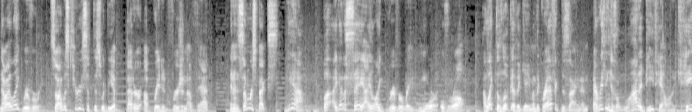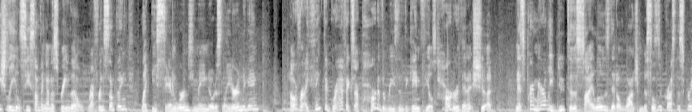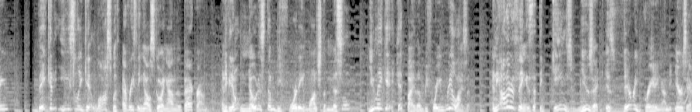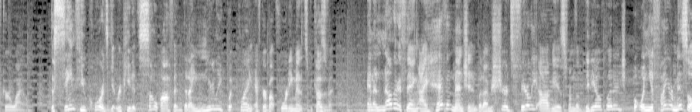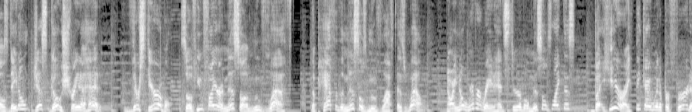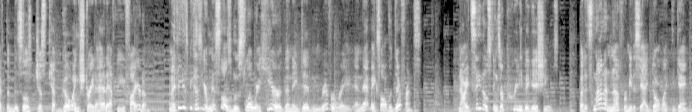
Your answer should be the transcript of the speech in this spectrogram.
Now, I like River so I was curious if this would be a better upgraded version of that. And in some respects, yeah, but I gotta say, I like River Raid more overall. I like the look of the game and the graphic design, and everything has a lot of detail. And occasionally, you'll see something on the screen that'll reference something, like these sandworms you may notice later in the game. However, I think the graphics are part of the reason the game feels harder than it should. And it's primarily due to the silos that'll launch missiles across the screen they can easily get lost with everything else going on in the background. And if you don't notice them before they launch the missile, you may get hit by them before you realize it. And the other thing is that the game's music is very grating on the ears after a while. The same few chords get repeated so often that I nearly quit playing after about 40 minutes because of it. And another thing I haven't mentioned, but I'm sure it's fairly obvious from the video footage, but when you fire missiles, they don't just go straight ahead they're steerable. So if you fire a missile and move left, the path of the missiles move left as well. Now I know River Raid had steerable missiles like this, but here I think I would have preferred if the missiles just kept going straight ahead after you fired them. And I think it's because your missiles move slower here than they did in River Raid, and that makes all the difference. Now I'd say those things are pretty big issues, but it's not enough for me to say I don't like the game.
